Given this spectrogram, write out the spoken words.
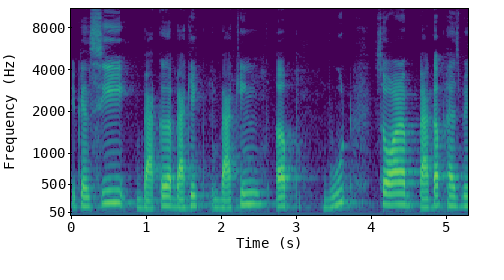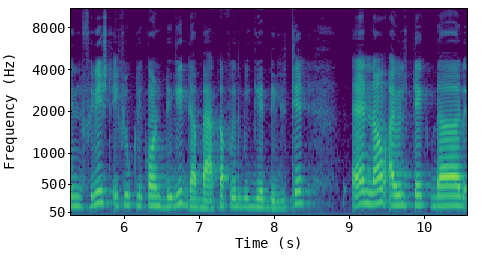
You can see back uh, backing backing up boot. So our backup has been finished. If you click on delete the backup will be get deleted. And now i will take the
